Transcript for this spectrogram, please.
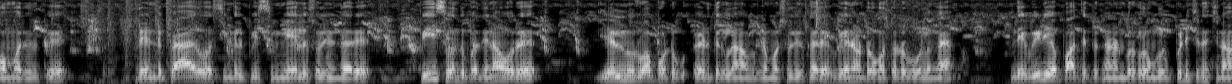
ஓமர் இருக்குது ரெண்டு பேர் ஒரு சிங்கிள் பீஸ் மேலு சொல்லியிருந்தார். பீஸ் வந்து பார்த்திங்கன்னா ஒரு எழுநூறுவா போட்டு எடுத்துக்கலாம் அப்படின்ற மாதிரி சொல்லியிருக்காரு. வேணுன்றவங்க தொடர்பு கொள்ளுங்கள் இந்த வீடியோ பார்த்துட்டு இருக்க நண்பர்கள் உங்களுக்கு பிடிச்சிருந்துச்சுன்னா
